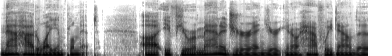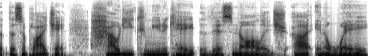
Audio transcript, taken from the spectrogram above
Now how do i implement? Uh, if you're a manager and you're you know halfway down the, the supply chain how do you communicate this knowledge uh, in a way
